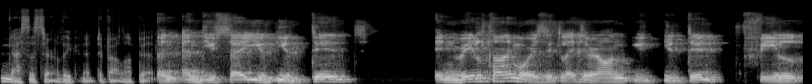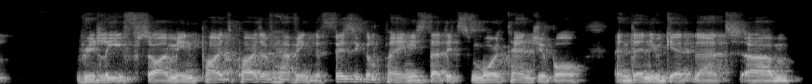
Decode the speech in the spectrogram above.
necessarily going to develop it. And, and you say you, you did in real time, or is it later on you, you did feel relief so i mean part part of having the physical pain is that it's more tangible and then you get that um,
